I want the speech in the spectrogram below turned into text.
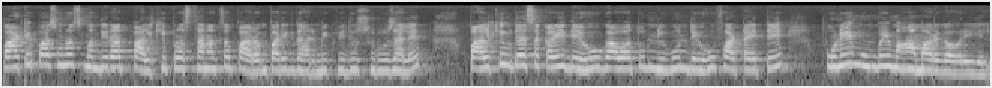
पहाटेपासूनच मंदिरात पालखी प्रस्थानाचं पारंपरिक धार्मिक विधी सुरू झालेत. पालखी उद्या सकाळी देहू गावातून निघून देहू फाटा येथे पुणे मुंबई महामार्गावर येईल.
